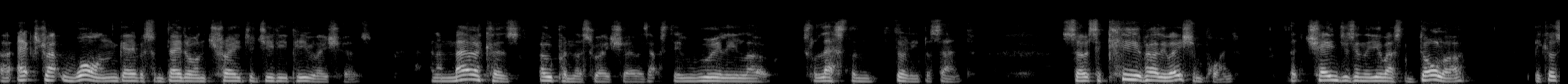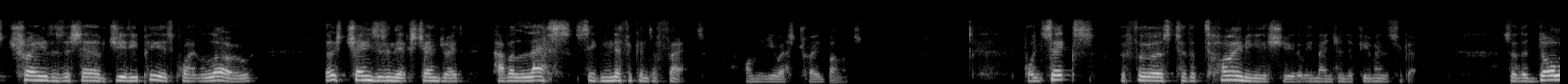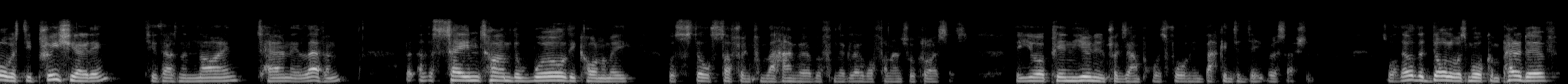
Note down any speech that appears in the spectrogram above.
Uh, extract one gave us some data on trade to GDP ratios. And America's openness ratio is actually really low. It's less than 30%. So it's a key evaluation point that changes in the US dollar, because trade as a share of GDP is quite low, those changes in the exchange rate have a less significant effect on the US trade balance. Point six refers to the timing issue that we mentioned a few minutes ago. So the dollar was depreciating 2009, 10, 11, but at the same time, the world economy was still suffering from the hangover from the global financial crisis. The European Union, for example, was falling back into deep recession. So although the dollar was more competitive,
